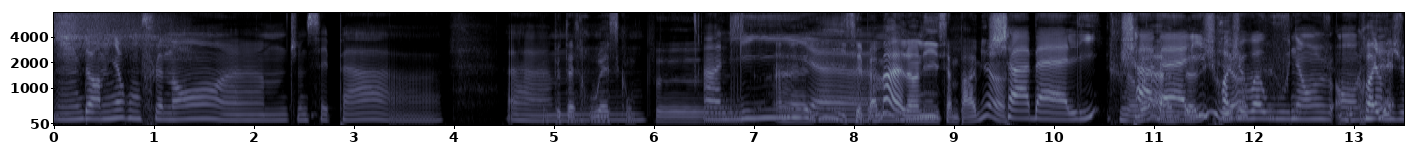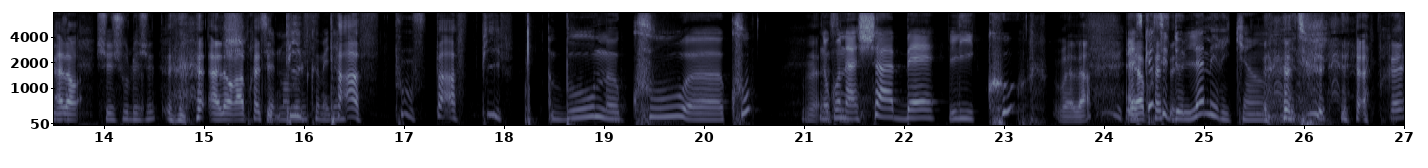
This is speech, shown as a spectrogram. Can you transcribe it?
hum, dormir, ronflement, euh, je ne sais pas. euh, Peut-être où est-ce qu'on peut. Un lit. Un lit, euh, c'est pas mal, un lit, ça me paraît bien. Chabali. Ouais, Chabali. Bali, je crois que je hein. vois où vous venez en, en Vous venir, je, alors, je joue le jeu. alors après, c'est pif, paf, pouf, paf, pif. Boum, coup, euh, coup. Ouais, Donc on a Chabeli, coup. Voilà. Est-ce que c'est de l'américain? Et après,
